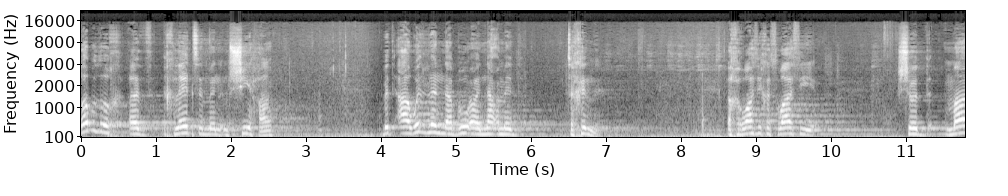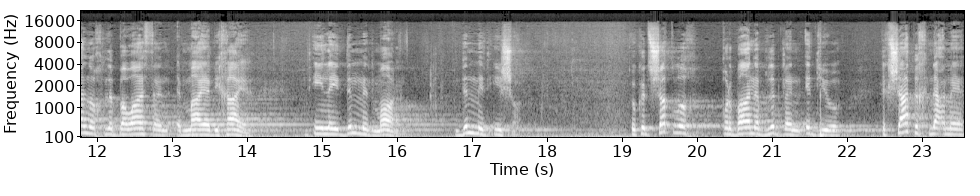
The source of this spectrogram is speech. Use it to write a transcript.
قبلخ أذ خليت من مشيحة بتعاود لنا نبوء نعمد تخنة. أخواتي خثواتي شد مالخ لبواثن بمايا بخايا إلي دمد مارن دمد إيشو وكد شقلخ قربان بلبن إديو اكشابخ نعمة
